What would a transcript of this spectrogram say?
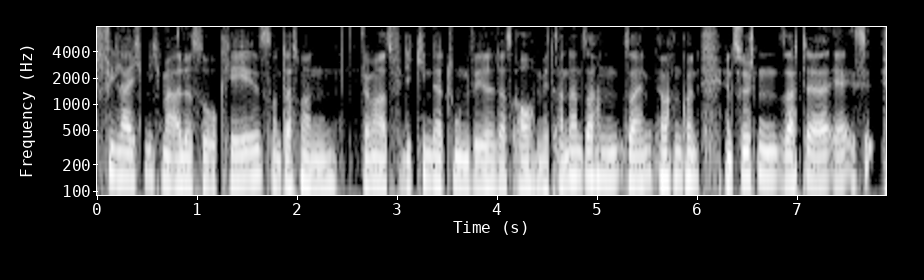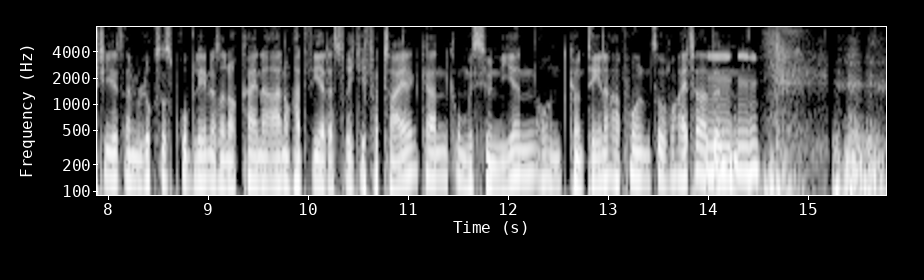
vielleicht nicht mehr alles so okay ist und dass man, wenn man was für die Kinder tun will, das auch mit anderen Sachen sein, machen könnte. Inzwischen sagt er, er ist, steht jetzt einem Luxusproblem, dass er noch keine Ahnung hat, wie er das richtig verteilen kann, kommissionieren und Container abholen und so weiter. Denn Mhm.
